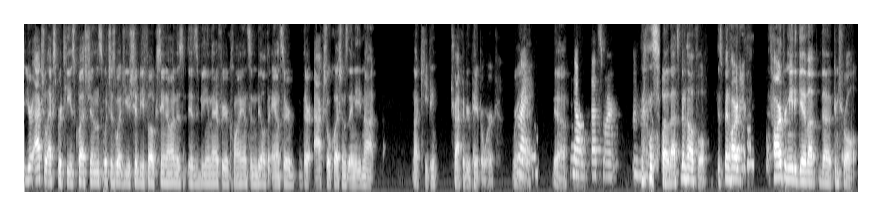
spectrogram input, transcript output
your actual expertise questions, which is what you should be focusing on is is being there for your clients and be able to answer their actual questions they need, not not keeping track of your paperwork. really. Right. Yeah. No, that's smart. Mhm. so that's been helpful. It's been hard. It's hard for me to give up the control.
